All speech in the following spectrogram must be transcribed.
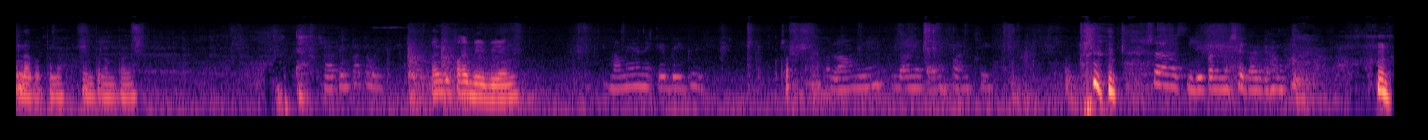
wala pa pala. Yan pa lang pala. Sa atin pa to eh. Ah, hindi pa kay baby yan. Mamaya ni kay baby. Sa- Wala ko yun. Dano tayong fancy. Siya, hindi pa naman siya gagamit.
